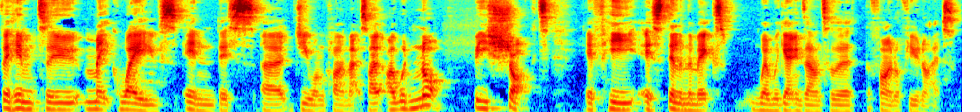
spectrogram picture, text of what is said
for him to make waves in this uh, G1 climax. I, I, would not be shocked if he is still in the mix when we're getting down to the, the final few nights.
